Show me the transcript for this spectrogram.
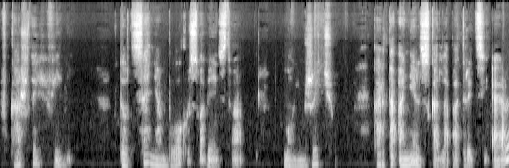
w każdej chwili. Doceniam błogosławieństwa w moim życiu. Karta anielska dla Patrycji R.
